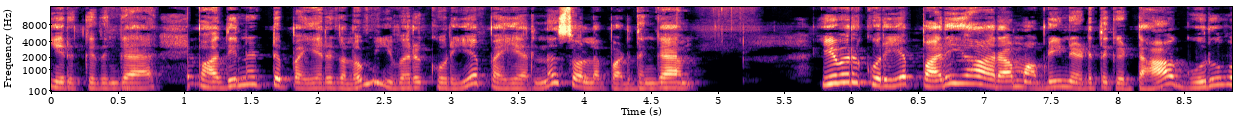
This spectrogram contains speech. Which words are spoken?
இருக்குதுங்க. பதினெட்டு பெயர்களும் இவருக்குரிய பெயர்னு சொல்லப்படுதுங்க. இவருக்குரிய பரிகாரம் அப்படின்னு எடுத்துக்கிட்டா குருவ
